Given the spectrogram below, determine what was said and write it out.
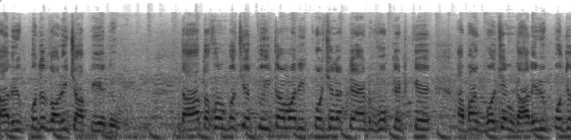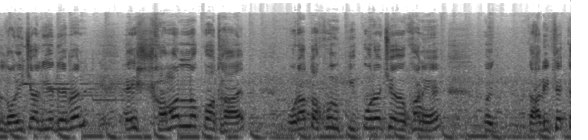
গাড়ির উপরে লরি চাপিয়ে দেবো। দাদা তখন বলছে, তুই তো আমার করছেন একটা অ্যাডভোকেটকে আবার বলছেন গাড়ির উপর দিয়ে লরি চালিয়ে দেবেন। এই সামান্য কথায় ওরা তখন কি করেছে ওখানে, ওই গাড়ি থেকে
